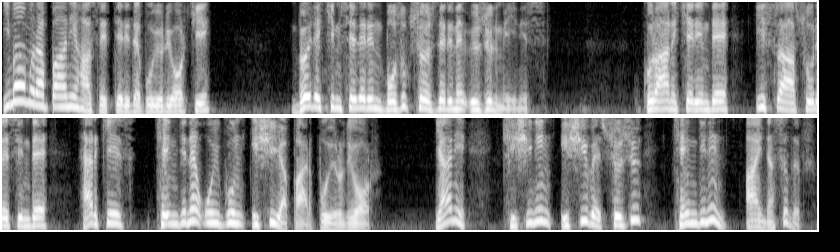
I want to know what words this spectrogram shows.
İmam-ı Rabbani Hazretleri de buyuruyor ki, böyle kimselerin bozuk sözlerine üzülmeyiniz. Kur'an-ı Kerim'de İsra suresinde herkes kendine uygun işi yapar buyuruluyor. Yani kişinin işi ve sözü kendinin aynasıdır.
